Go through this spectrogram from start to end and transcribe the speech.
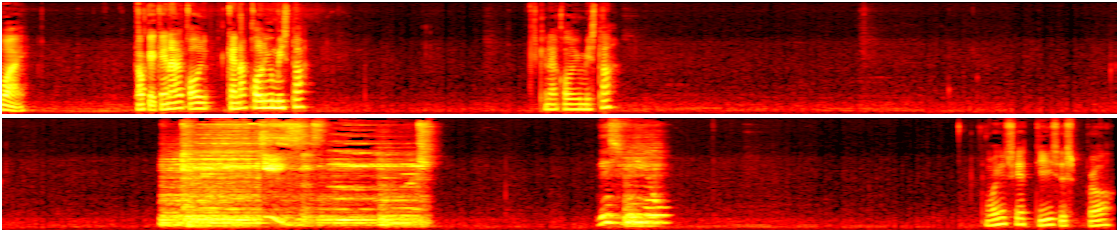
Why? Okay, can I call you can I call you Mister? Can I call you Mister? Jesus! This video Why you say Jesus, bro?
